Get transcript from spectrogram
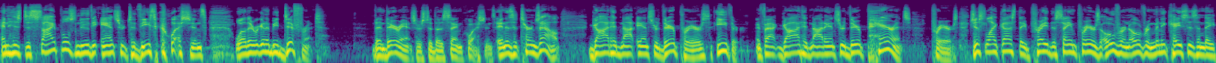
And his disciples knew the answer to these questions. Well, they were going to be different than their answers to those same questions. And as it turns out, God had not answered their prayers either. In fact, God had not answered their parents' prayers. Just like us, they prayed the same prayers over and over in many cases, and they,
